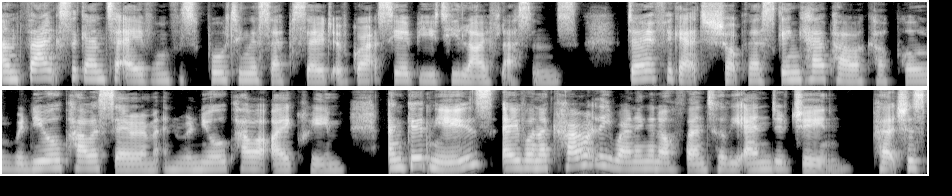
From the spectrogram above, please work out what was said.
And thanks again to Avon for supporting this episode of Grazia Beauty Life Lessons. Don't forget to shop their skincare power couple, Renewal Power Serum and Renewal Power Eye Cream. And good news Avon are currently running an offer until the end of June. Purchase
